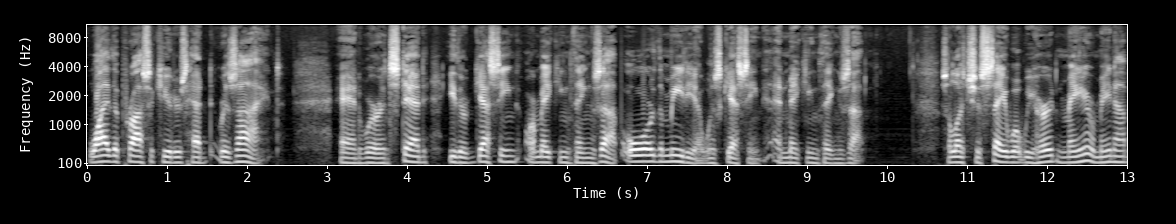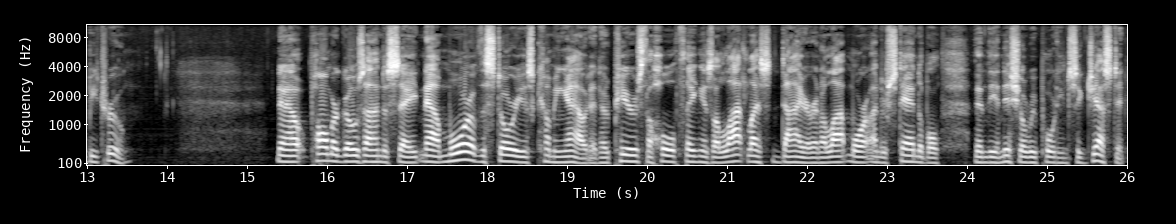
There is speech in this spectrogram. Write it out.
why the prosecutors had resigned, and were instead either guessing or making things up, or the media was guessing and making things up. So let's just say what we heard may or may not be true. Now, Palmer goes on to say, now more of the story is coming out, and it appears the whole thing is a lot less dire and a lot more understandable than the initial reporting suggested.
